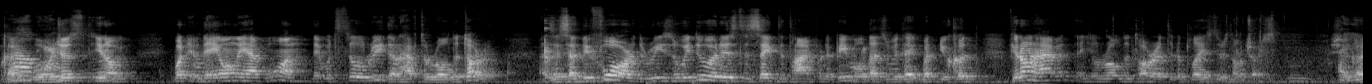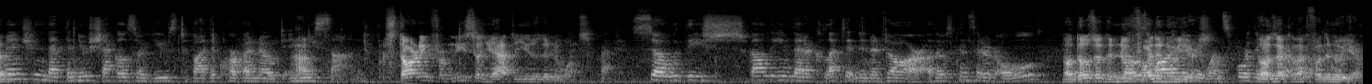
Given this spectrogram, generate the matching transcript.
Okay, Well, we're just, you know, but if they only have one, they would still read. They'll have to roll the Torah. As I said before, the reason we do it is to save the time for the people. That's what we take. But you could, if you don't have it, then you'll roll the Torah to the place. There's no choice. Uh, you mentioned that the new shekels are used to buy the korbanot in Ah. Nisan. Starting from Nissan, you have to use the new ones. Right. So the shkalim that are collected in Adar, are those considered old? No, those are the new Those for the New the new Year's. ones for the those new are year. collect for the New Year.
